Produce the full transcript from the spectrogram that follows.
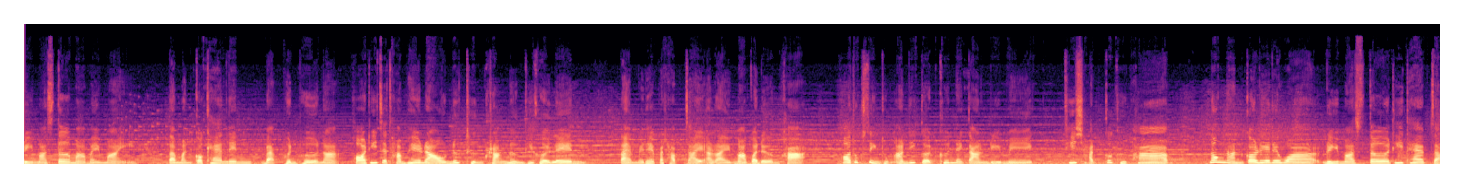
รีมาสเตอร์มาใหม่ ๆ แต่มันก็แค่เล่นแบบเพลินๆอะพอที่จะทำให้เรานึกถึงครั้งหนึ่งที่เคยเล่น แต่ไม่ได้ประทับใจอะไรมากกว่าเดิมค่ะ เพราะทุกสิ่งทุกอันที่เกิดขึ้นในการรีเมคที่ชัดก็คือภาพ นอกนั้นก็เรียกได้ว่ารีมาสเตอร์ที่แทบจะ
